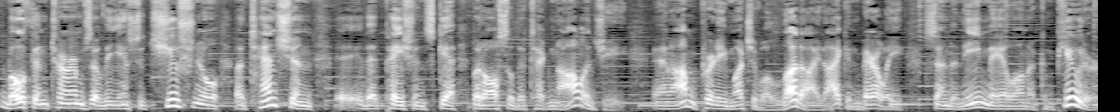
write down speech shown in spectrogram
both in terms of the institutional attention eh, that patients get, but also the technology. And I'm pretty much of a Luddite. I can barely send an email on a computer,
